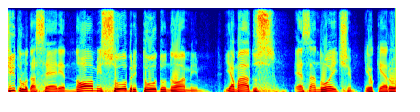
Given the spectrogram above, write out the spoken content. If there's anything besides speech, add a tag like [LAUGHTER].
título da série é Nome sobre todo nome. E amados, essa noite eu quero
